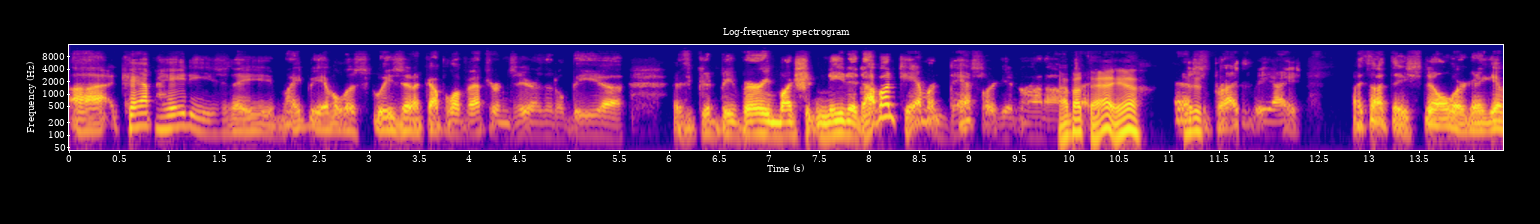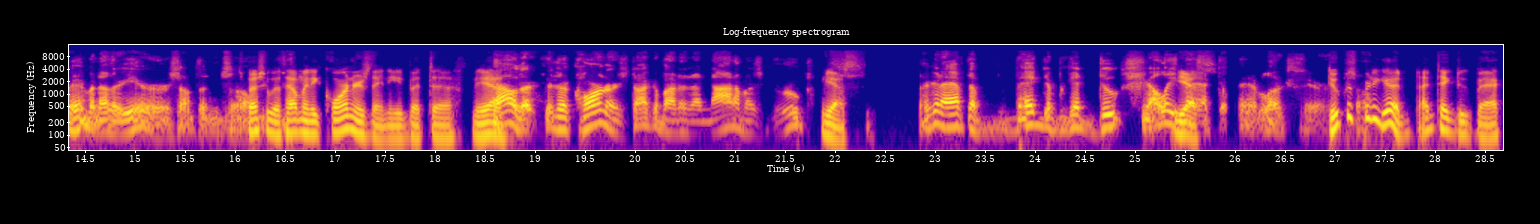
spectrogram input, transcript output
uh, Camp Hades, they might be able to squeeze in a couple of veterans here that'll be uh, could be very much needed. How about Cameron Dantzler getting run out? How about that? Yeah, That That is- surprised me. I I thought they still were going to give him another year or something. So especially with how many corners they need. But uh, yeah, now their their corners talk about an anonymous group. yes, They're going to have to beg to get Duke Shelley Yes. back. It looks here. Duke was So, pretty good. I'd take Duke back.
